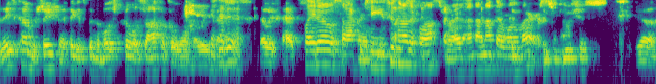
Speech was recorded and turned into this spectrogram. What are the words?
today's conversation, I think it's been the most philosophical one that we've Yes, had. it is. That we've had. Plato, Socrates, who's another philosopher, right? I'm I'm not that well versed. You know? Confucius. Yeah.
